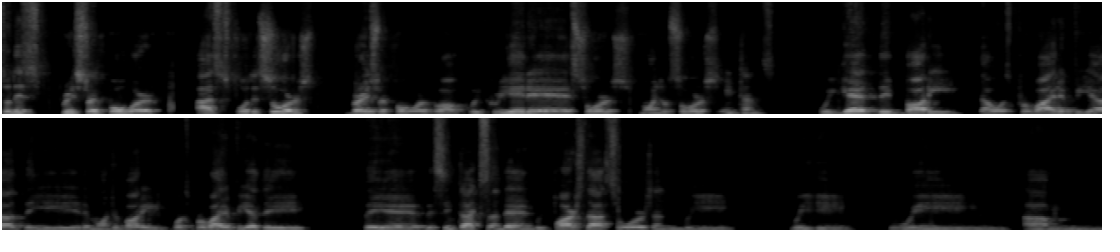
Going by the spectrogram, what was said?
so this is pretty straightforward. As for the source, very straightforward as well. We create a source, module source instance. We get the body that was provided via the, the module body was provided via the the the syntax and then we parse that source and we we we um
